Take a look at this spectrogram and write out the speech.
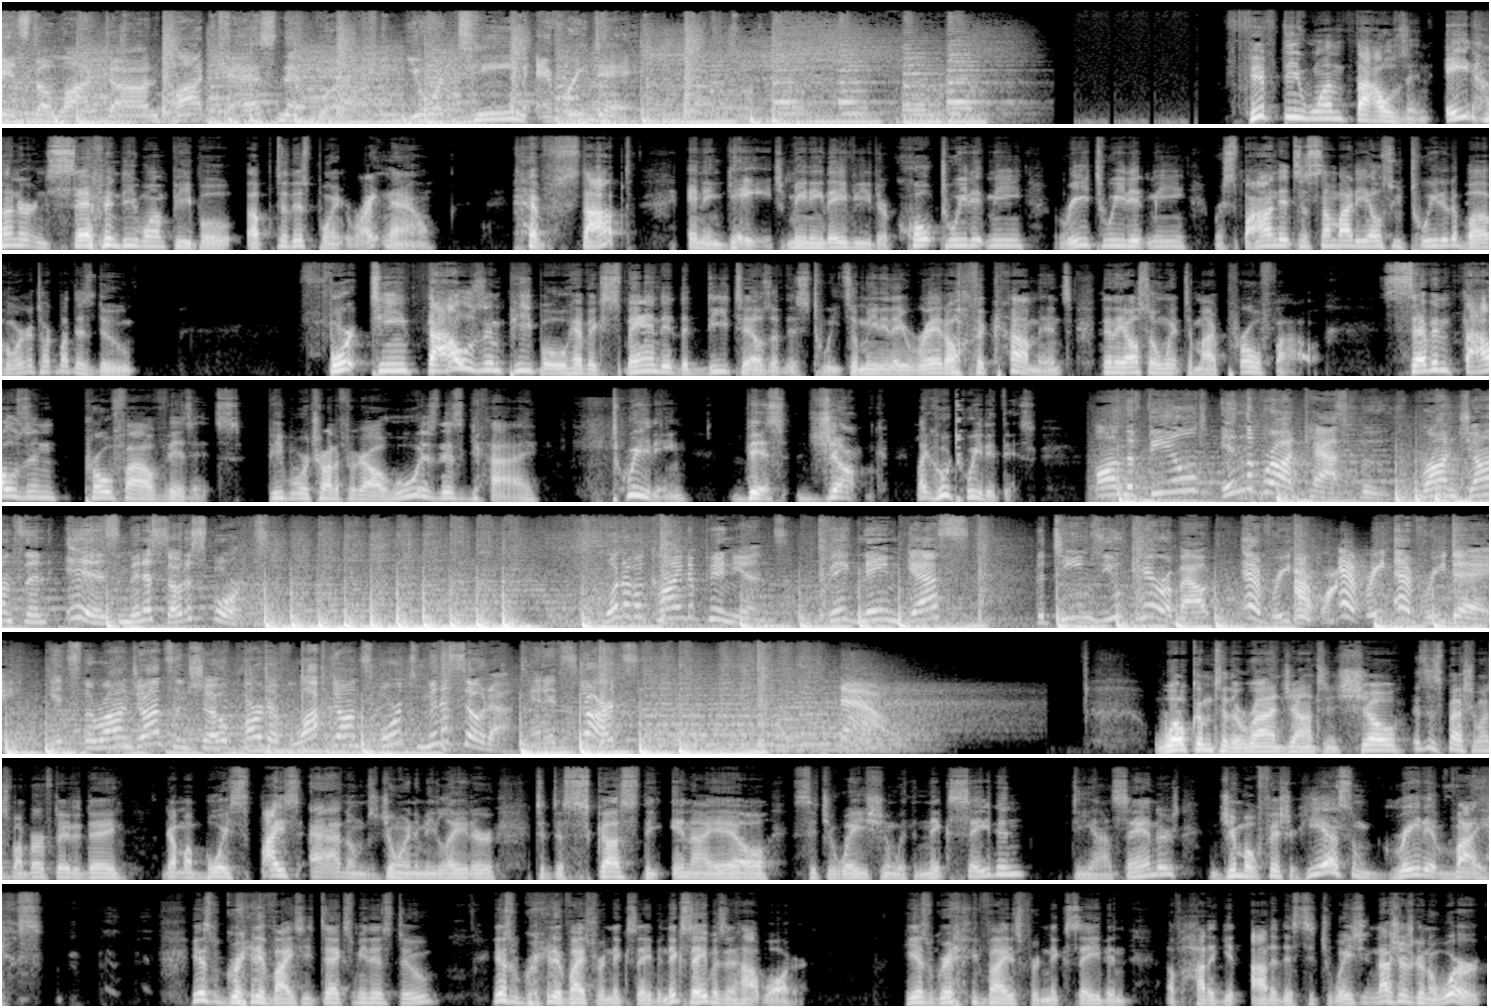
It's the Locked On Podcast Network, your team every day. 51,871 people up to this point right now have stopped and engaged, meaning they've either quote tweeted me, retweeted me, responded to somebody else who tweeted above. And we're going to talk about this dude. 14,000 people have expanded the details of this tweet. So, meaning they read all the comments. Then they also went to my profile. 7,000 profile visits. People were trying to figure out who is this guy tweeting this junk? Like, who tweeted this? On the field, in the broadcast booth, Ron Johnson is Minnesota sports. One of a kind opinions, big name guests, the teams you care about every every every day. It's the Ron Johnson show, part of Locked On Sports Minnesota, and it starts now. Welcome to the Ron Johnson show. It's a special one. It's my birthday today. Got my boy Spice Adams joining me later to discuss the NIL situation with Nick Saban, Deion Sanders, and Jimbo Fisher. He has some great advice. he has some great advice. He texted me this too. He has some great advice for Nick Saban. Nick Saban's in hot water. He has some great advice for Nick Saban of how to get out of this situation. Not sure it's going to work,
